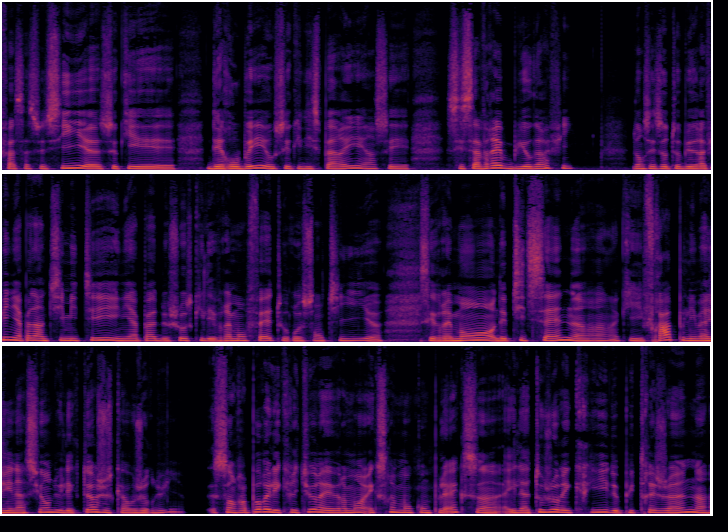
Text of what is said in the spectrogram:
Face à ceci, euh, ce qui est dérobé ou ce qui disparaît, hein, c'est sa vraie biographie. Dans ses autobiographies, il n'y a pas d'intimité, il n'y a pas de choses qu'il ait vraiment faites ou ressenties. C'est vraiment des petites scènes hein, qui frappent l'imagination du lecteur jusqu'à aujourd'hui. Son rapport à l'écriture est vraiment extrêmement complexe. Il a toujours écrit depuis très jeune.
